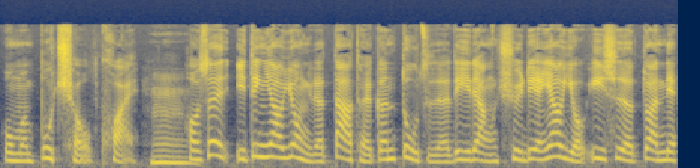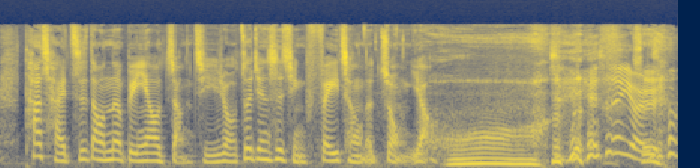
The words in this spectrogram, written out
我们不求快，嗯，好，所以一定要用你的大腿跟肚子的力量去练，要有意识的锻炼，他才知道那边要长肌肉，这件事情非常的重要哦。所以有人说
